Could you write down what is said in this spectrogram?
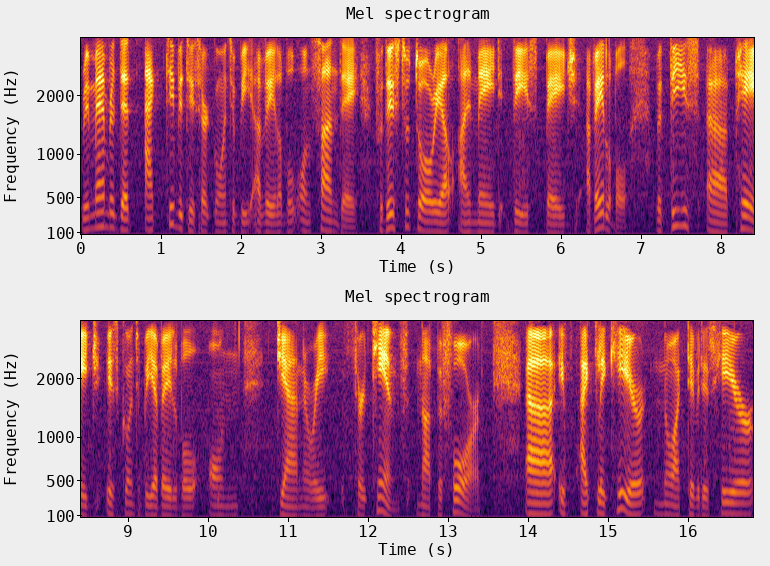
remember that activities are going to be available on Sunday. For this tutorial, I made this page available, but this uh, page is going to be available on January 13th, not before. Uh, if I click here, no activities here,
